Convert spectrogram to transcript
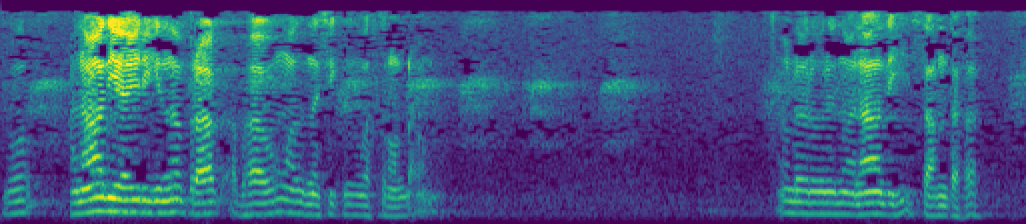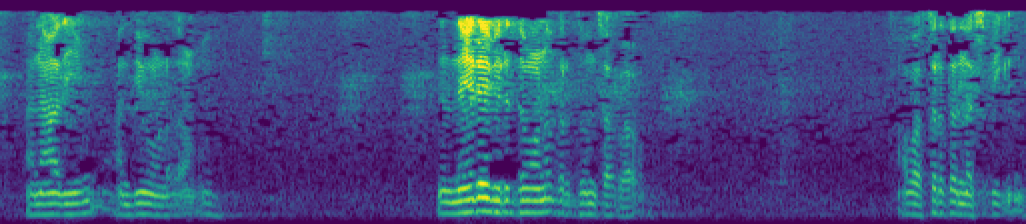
അപ്പോൾ അനാദിയായിരിക്കുന്ന പ്രാഗ് അഭാവം അത് നശിക്കുന്ന വസ്ത്രം ഉണ്ടാകുന്നു അതുകൊണ്ടവർ പറയുന്നു അനാദി സാന്ത അനാദിയും അന്ത്യമുള്ളതാണ് ഇതിന് നേരെ വിരുദ്ധമാണ് പ്രധ്വംസഭാവം ആ വസ്ത്രത്തെ നശിപ്പിക്കുന്നു.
